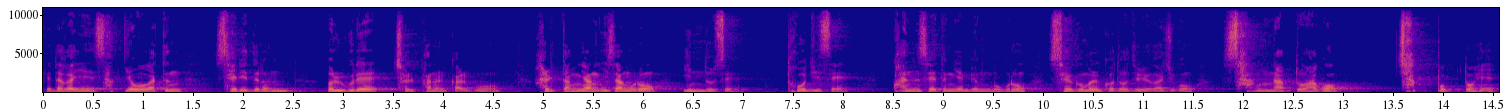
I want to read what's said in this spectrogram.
게다가 이 삭개와 같은 세리들은 얼굴에 철판을 깔고 할당량 이상으로 인두세, 토지세, 관세 등의 명목으로 세금을 걷어들여 가지고 상납도 하고 착복도 해 예,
